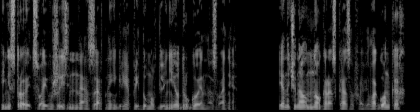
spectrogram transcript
и не строить свою жизнь на азартной игре, придумав для нее другое название. Я начинал много рассказов о велогонках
